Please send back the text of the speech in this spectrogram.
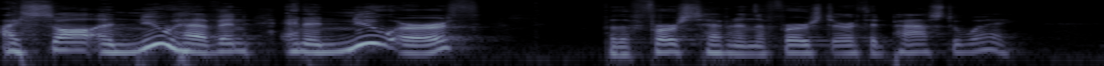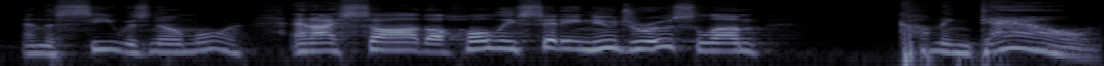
I saw a new heaven and a new earth, for the first heaven and the first earth had passed away, and the sea was no more. And I saw the holy city, New Jerusalem, coming down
